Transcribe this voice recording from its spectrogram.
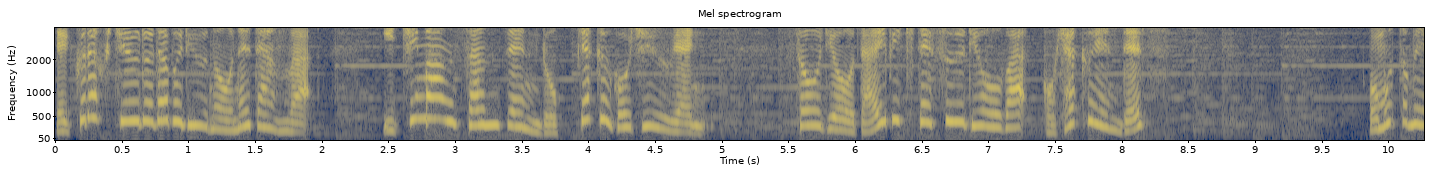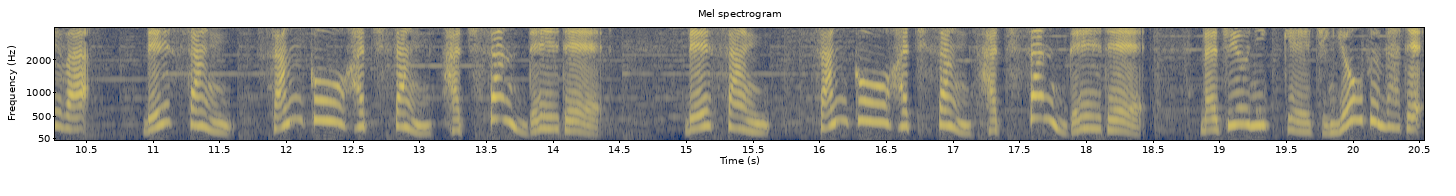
エクラフチュール W のお値段は、13,650円。送料代引き手数料は500円です。お求めは03-3583-8300 03-3583-8300ラジオ日経事業部まで。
